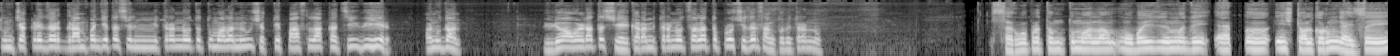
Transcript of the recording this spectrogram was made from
तुमच्याकडे जर ग्रामपंचायत असेल मित्रांनो तर तुम्हाला मिळू शकते पाच लाखाची विहीर अनुदान. व्हिडिओ आवडला तर शेअर करा मित्रांनो चला तर प्रोसिजर सांगतो मित्रांनो. सर्वप्रथम तुम्हाला मोबाईलमध्ये ॲप इन्स्टॉल करून घ्यायचं आहे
